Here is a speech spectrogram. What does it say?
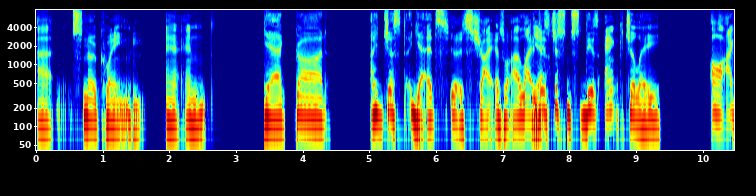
uh, Snow Queen, Mm. and, and yeah, God. I just yeah, it's it's shy as well. I like Yeah. there's just there's actually Oh, I,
